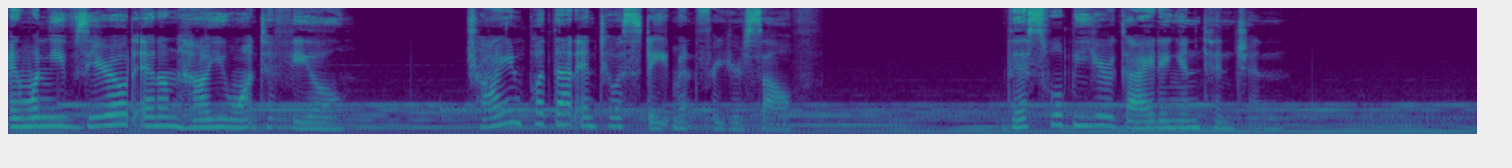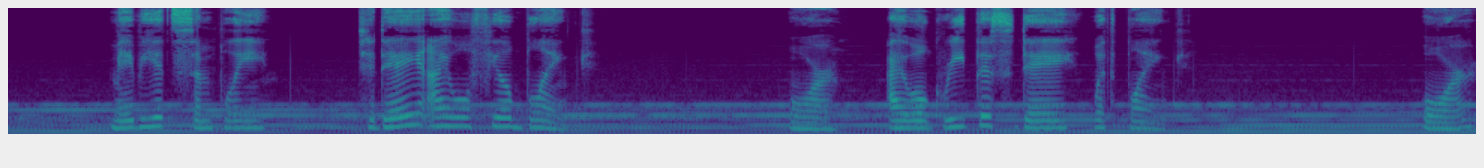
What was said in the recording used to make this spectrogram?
And when you've zeroed in on how you want to feel, try and put that into a statement for yourself. This will be your guiding intention. Maybe it's simply, Today I will feel blank. Or, I will greet this day with blank. Or,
